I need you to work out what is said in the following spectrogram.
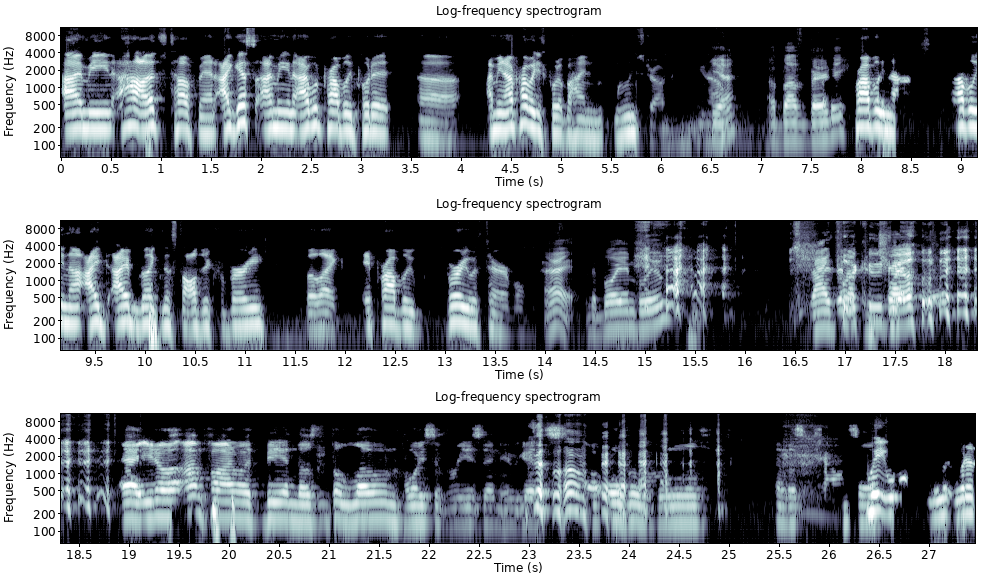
I mean, oh, that's tough, man. I guess I mean I would probably put it. Uh, I mean, I'd probably just put it behind Moonstruck. You know, Yeah, above Birdy. probably not. Probably not. I I'm like nostalgic for Birdy, but like it probably Birdy was terrible. All right, the Boy in Blue. rising Poor up. Kudrow. Hey, you know, what? I'm fine with being those the lone voice of reason who gets The lone- uh, overruled in this council. Wait, what, what are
